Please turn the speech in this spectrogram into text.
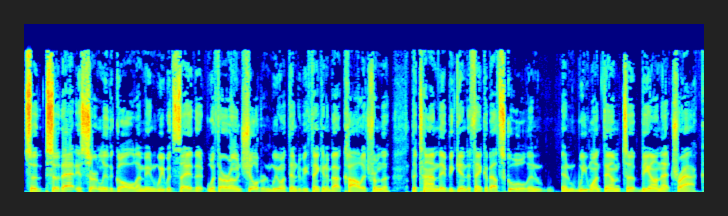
So, so that is certainly the goal. I mean, we would say that with our own children, we want them to be thinking about college from the, the time they begin to think about school, and, and we want them to be on that track.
